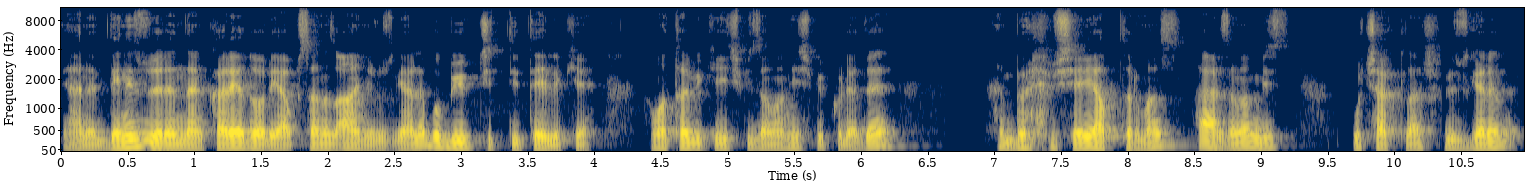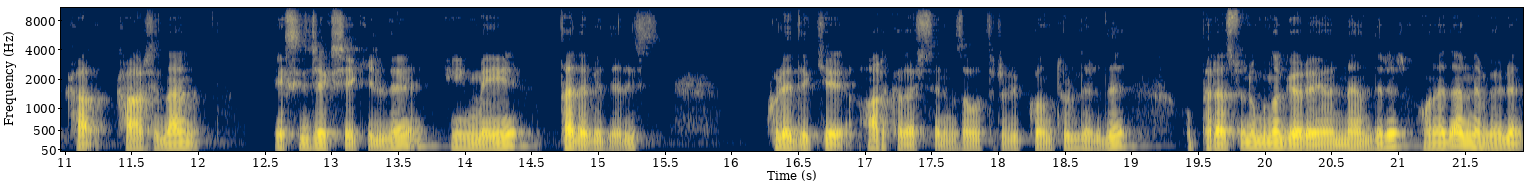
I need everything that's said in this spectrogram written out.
yani deniz üzerinden karaya doğru yapsanız aynı rüzgarla bu büyük ciddi tehlike. Ama tabii ki hiçbir zaman hiçbir kulede böyle bir şey yaptırmaz. Her zaman biz uçaklar rüzgarın ka- karşıdan esilecek şekilde inmeyi talep ederiz. Kuledeki arkadaşlarımız, hava trafik kontrolleri de operasyonu buna göre yönlendirir. O nedenle böyle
